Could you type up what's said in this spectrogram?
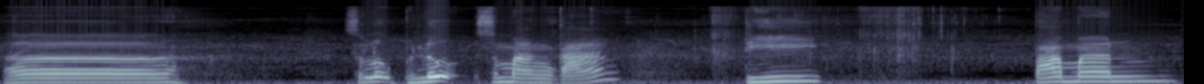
Eh, seluk beluk semangka di Taman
